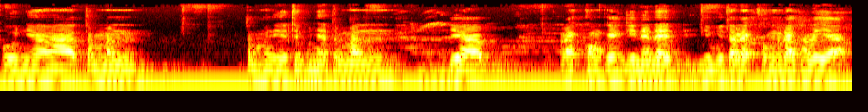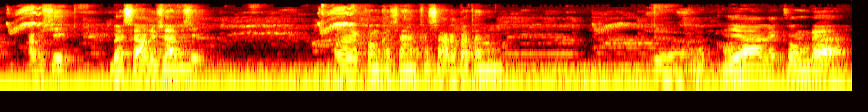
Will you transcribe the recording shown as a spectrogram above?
punya temen. Temennya itu punya teman ya lekong kayak gini dah nyebutnya lekong dah kali ya. Apa sih? Bahasa halus apa sih? Kalau lekong kesan kasar banget nih. Ya ya lekong dah.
